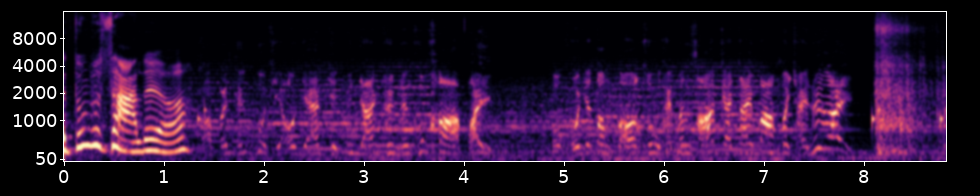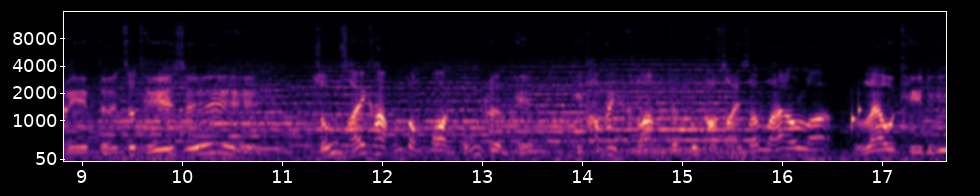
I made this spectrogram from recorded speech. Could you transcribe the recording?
กระตุ้นประสาทเลยเหรอ ข้าเป็นถึงผู้ที่เอาแยมจิตวิญญาณครึ่งหนึ่งของข้าไปก็ควรจะต้องต่อสู้ให้มันสาแก่ใจบ้างไม่ใช่หรือไง รีบตื่นสักทีสิ สงสัยข้าคงต้องป้อนผงเครื่องเทศที่ทำให้คลั่งจนพุ่งเข้าใส่ซะแล้วล่ะ แล้วทีนี้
